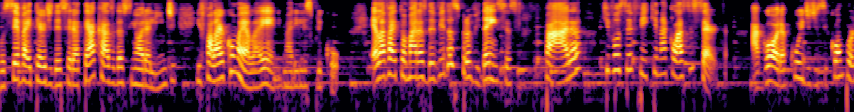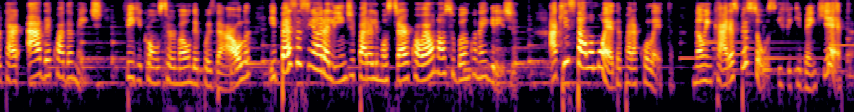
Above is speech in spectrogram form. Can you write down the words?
Você vai ter de descer até a casa da senhora Linde e falar com ela, Anne, Marila explicou. Ela vai tomar as devidas providências para que você fique na classe certa. Agora, cuide de se comportar adequadamente. Fique com o seu irmão depois da aula e peça à senhora Linde para lhe mostrar qual é o nosso banco na igreja. Aqui está uma moeda para a coleta. Não encare as pessoas e fique bem quieta.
